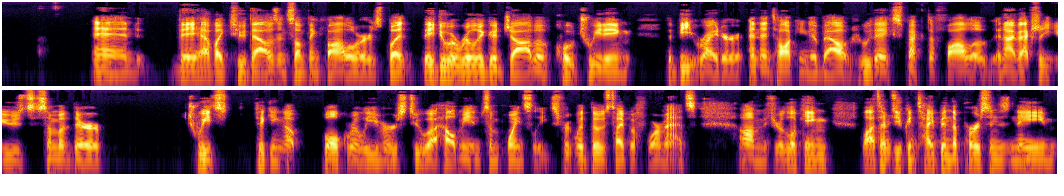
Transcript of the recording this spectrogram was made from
and they have like two thousand something followers, but they do a really good job of quote tweeting the beat writer and then talking about who they expect to follow. And I've actually used some of their tweets picking up bulk relievers to uh, help me in some points leagues for, with those type of formats. Um, if you're looking, a lot of times you can type in the person's name.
